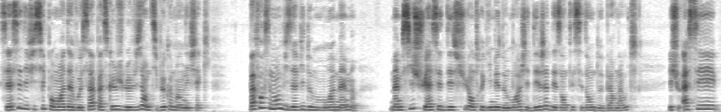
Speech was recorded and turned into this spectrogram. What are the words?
C'est assez difficile pour moi d'avouer ça parce que je le vis un petit peu comme un échec. Pas forcément vis-à-vis -vis de moi-même, même si je suis assez déçue entre guillemets de moi, j'ai déjà des antécédents de burn-out et je suis assez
